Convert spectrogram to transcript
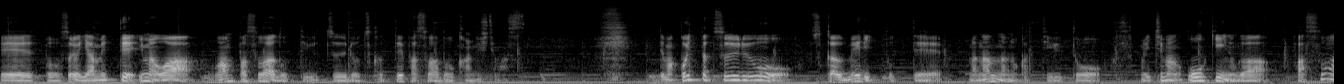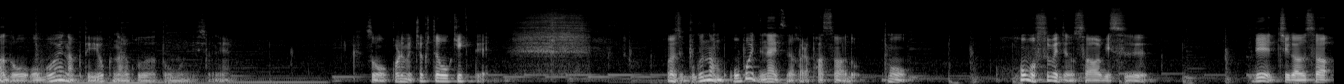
えーと、それをやめて今はワンパスワードっていうツールを使ってパスワードを管理してますでまあこういったツールを使うメリットって、まあ、何なのかっていうと一番大きいのがパスワードを覚えなくてよくなることだと思うんですよね。そうこれめちゃくちゃ大きくて。そうです僕なんも覚えてないです。だからパスワード。もうほぼ全てのサービスで違うさ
